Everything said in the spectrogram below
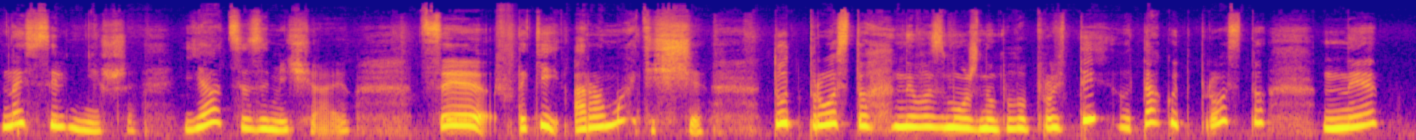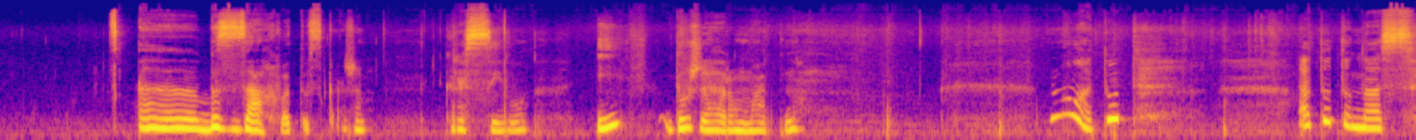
найсильніше. Я це замічаю. Це такий ароматіще. Тут просто невозможно було пройти, отак от просто не без захвату, скажімо. Красиво і дуже ароматно. Ну, а тут, а тут у нас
